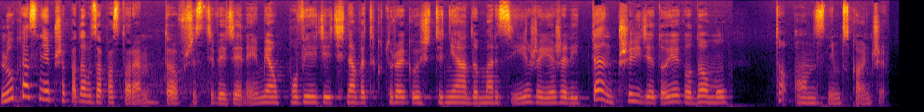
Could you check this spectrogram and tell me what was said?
Lukas nie przepadał za pastorem, to wszyscy wiedzieli. Miał powiedzieć nawet któregoś dnia do Marzi, że jeżeli ten przyjdzie do jego domu, to on z nim skończy.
